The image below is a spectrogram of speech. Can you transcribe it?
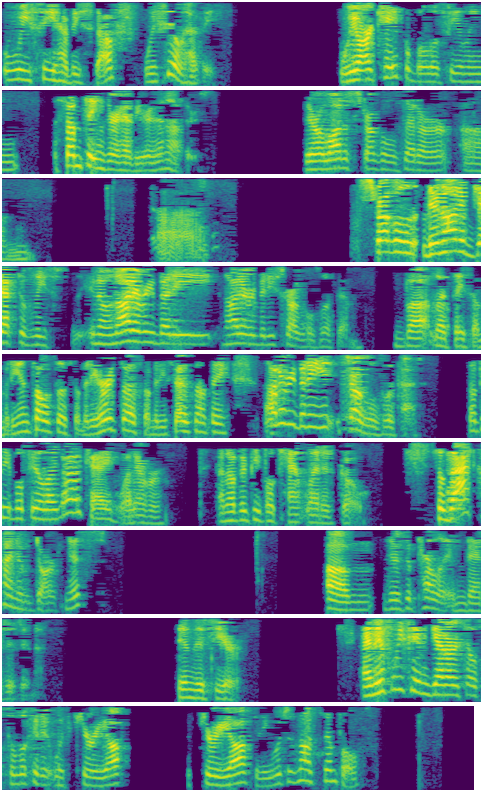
We see heavy stuff, we feel heavy. We are capable of feeling some things are heavier than others. There are a lot of struggles that are um, uh, struggles. They're not objectively, you know, not everybody, not everybody struggles with them. But let's say somebody insults us, somebody hurts us, somebody says something. Not everybody struggles with that. Some people feel like, okay, whatever. And other people can't let it go. So that kind of darkness, um, there's a Pella embedded in it in this year. And if we can get ourselves to look at it with curiosity, which is not simple,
